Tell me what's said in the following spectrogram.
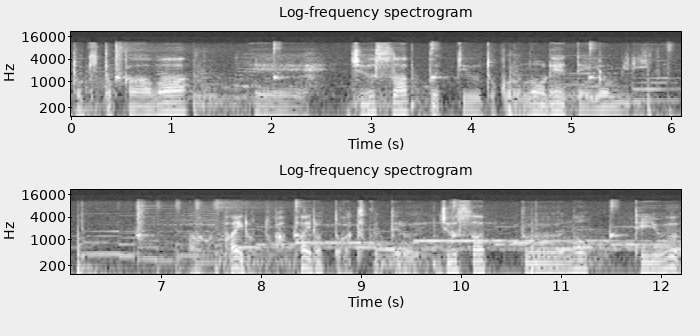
時とかは、えー、ジュースアップっていうところの 0.4mm あパイロットか。パイロットが作ってるジュースアップのっていう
